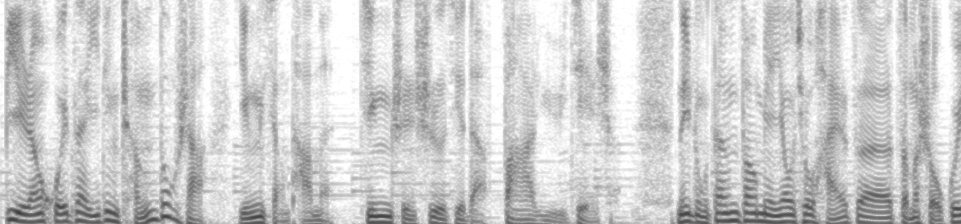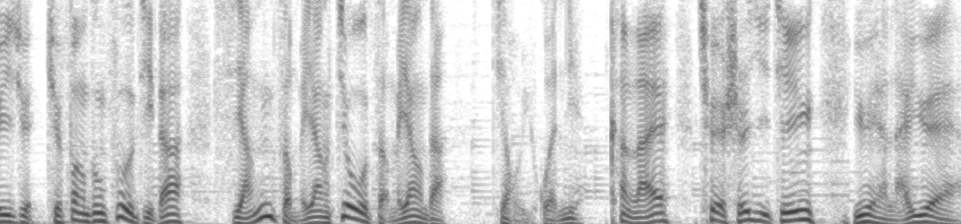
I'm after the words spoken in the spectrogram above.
必然会在一定程度上影响他们精神世界的发育建设。那种单方面要求孩子怎么守规矩，却放纵自己的想怎么样就怎么样的教育观念，看来确实已经越来越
